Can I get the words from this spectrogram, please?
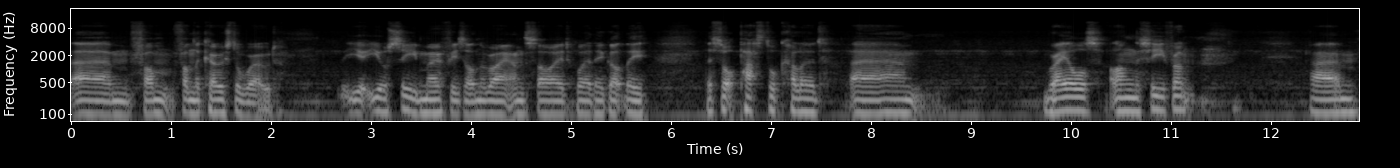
um, from from the coastal road, you, will see Murphy's on the right hand side where they got the the sort of pastel coloured um, rails along the seafront. Um,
